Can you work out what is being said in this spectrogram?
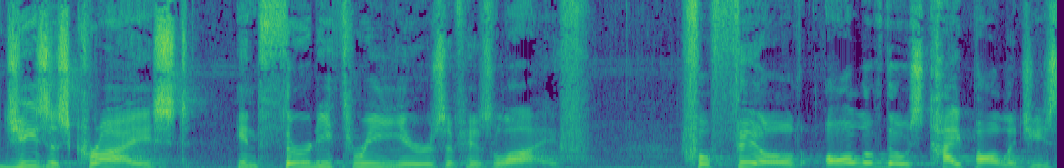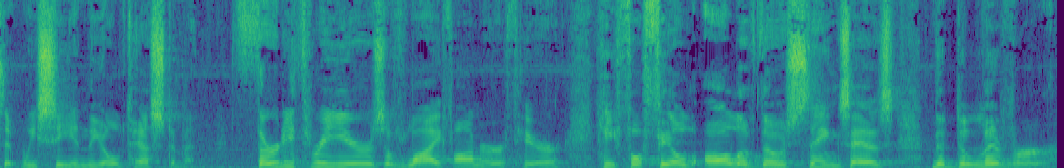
Jesus Christ, in 33 years of his life, fulfilled all of those typologies that we see in the Old Testament. 33 years of life on earth here, he fulfilled all of those things as the deliverer,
